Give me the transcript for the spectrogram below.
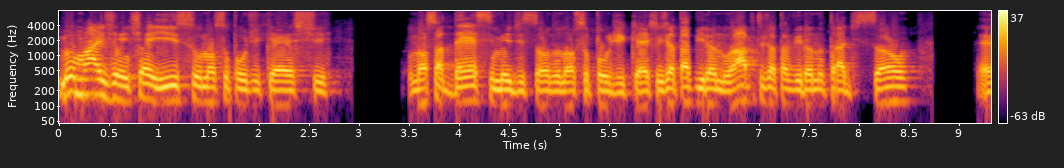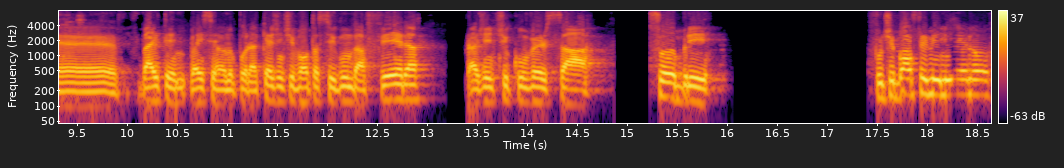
No mais, gente, é isso. O nosso podcast, a nossa décima edição do nosso podcast já tá virando hábito, já tá virando tradição. É, vai, ter, vai encerrando por aqui. A gente volta segunda-feira pra gente conversar sobre futebol feminino.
